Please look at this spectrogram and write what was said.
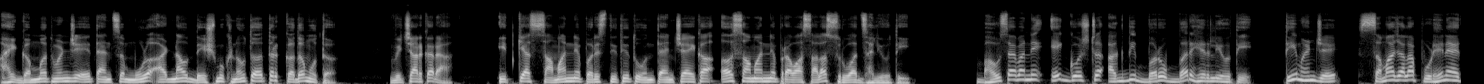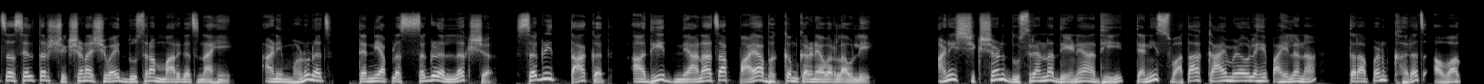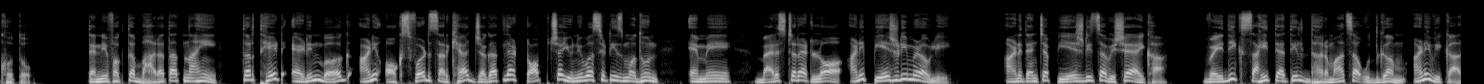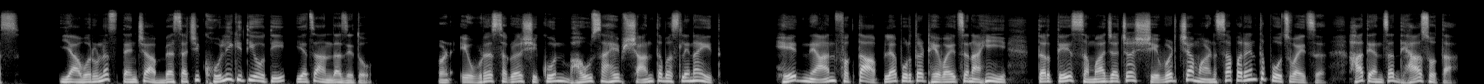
आहे गंमत म्हणजे त्यांचं मूळ आडनाव देशमुख नव्हतं तर कदम होतं. विचार करा इतक्या सामान्य परिस्थितीतून त्यांच्या एका असामान्य प्रवासाला सुरुवात झाली होती. भाऊसाहेबांनी एक गोष्ट अगदी बरोबर हेरली होती. ती म्हणजे समाजाला पुढे न्यायचं असेल तर शिक्षणाशिवाय दुसरा मार्गच नाही. आणि म्हणूनच त्यांनी आपलं सगळं लक्ष सगळी ताकद आधी ज्ञानाचा पाया भक्कम करण्यावर लावली. आणि शिक्षण दुसऱ्यांना देण्याआधी त्यांनी स्वतः काय मिळवलं हे पाहिलं ना तर आपण खरंच अवाक होतो. त्यांनी फक्त भारतात नाही तर थेट एडिनबर्ग आणि ऑक्सफर्डसारख्या जगातल्या टॉपच्या युनिव्हर्सिटीजमधून M A barrister at law आणि पीएचडी मिळवली. आणि त्यांच्या पीएचडीचा विषय ऐका. वैदिक साहित्यातील धर्माचा उद्गम आणि विकास. यावरूनच त्यांच्या अभ्यासाची खोली किती होती याचा अंदाज येतो. पण एवढं सगळं शिकून भाऊसाहेब शांत बसले नाहीत. हे ज्ञान फक्त आपल्यापुरतं ठेवायचं नाही तर ते समाजाच्या शेवटच्या माणसापर्यंत पोचवायचं हा त्यांचा ध्यास होता.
